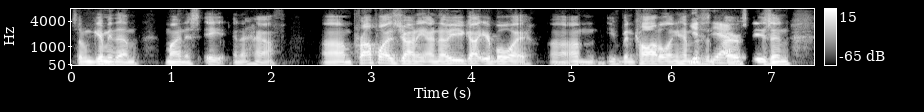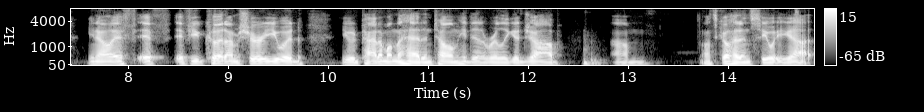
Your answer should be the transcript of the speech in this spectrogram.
So give me them minus eight and a half. Um, prop wise, Johnny, I know you got your boy. Um, you've been coddling him this entire season. You know, if if if you could, I'm sure you would you would pat him on the head and tell him he did a really good job. Um, let's go ahead and see what you got.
